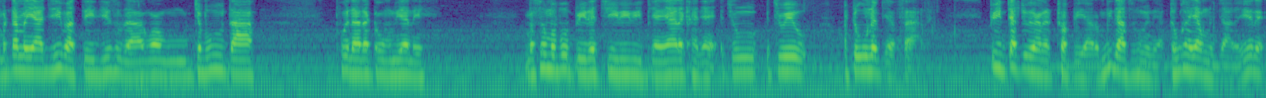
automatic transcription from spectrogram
မတမရကြီးပါတေကြီးဆိုတာကောင်ဂျပူတာဖွင့်လာတဲ့ကုမ္ပဏီကနေမဆုံးမဖို့ပေးတဲ့ကြီးလေးတွေပြန်ရတဲ့ခါကျရင်အကျိုးအကျွေးကိုအတိုးနဲ့ပြန်စားရတယ်ပြီးတက်တူရနဲ့ထွက်ပြေးရတော့မိသားစုဝင်တွေကဒုက္ခရောက်နေကြတယ်တဲ့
